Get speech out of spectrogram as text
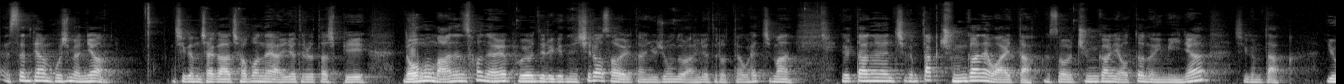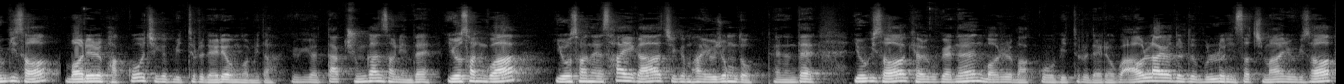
S&P 한번 보시면요. 지금 제가 저번에 알려드렸다시피 너무 많은 선을 보여드리기는 싫어서 일단 이 정도로 알려드렸다고 했지만 일단은 지금 딱 중간에 와 있다. 그래서 중간이 어떤 의미이냐? 지금 딱 여기서 머리를 받고 지금 밑으로 내려온 겁니다. 여기가 딱 중간선인데 이 선과 요 선의 사이가 지금 한 요 정도 되는데 여기서 결국에는 머리를 맞고 밑으로 내려오고 아웃라이어들도 물론 있었지만 여기서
